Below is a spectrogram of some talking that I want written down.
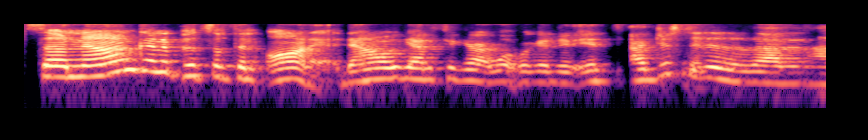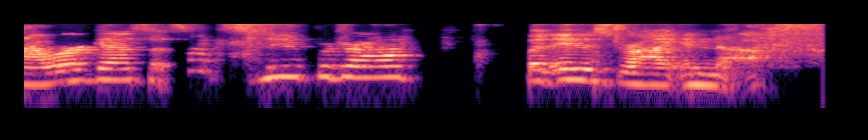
So now I'm gonna put something on it. Now we gotta figure out what we're gonna do. It's, I just did it about an hour ago, so it's not super dry, but it is dry enough.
